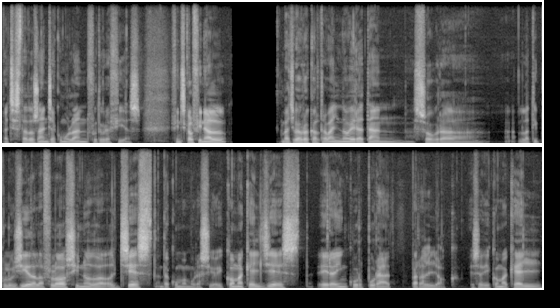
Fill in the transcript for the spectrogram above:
vaig estar dos anys acumulant fotografies. Fins que al final vaig veure que el treball no era tant sobre la tipologia de la flor, sinó del gest de commemoració i com aquell gest era incorporat per al lloc. És a dir, com aquell,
